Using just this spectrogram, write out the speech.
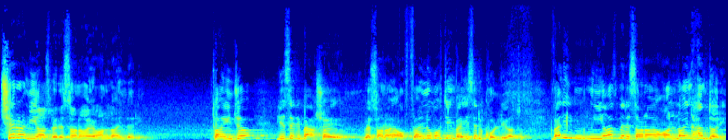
چرا نیاز به رسانه های آنلاین داریم؟ تا اینجا یه سری بخش های رسانه های آفلاین رو گفتیم و یه سری کلیات رو. ولی نیاز به رسانه های آنلاین هم داریم.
